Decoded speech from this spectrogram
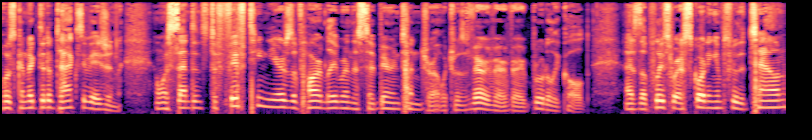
was convicted of tax evasion and was sentenced to 15 years of hard labor in the Siberian tundra, which was very, very, very brutally cold. As the police were escorting him through the town,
